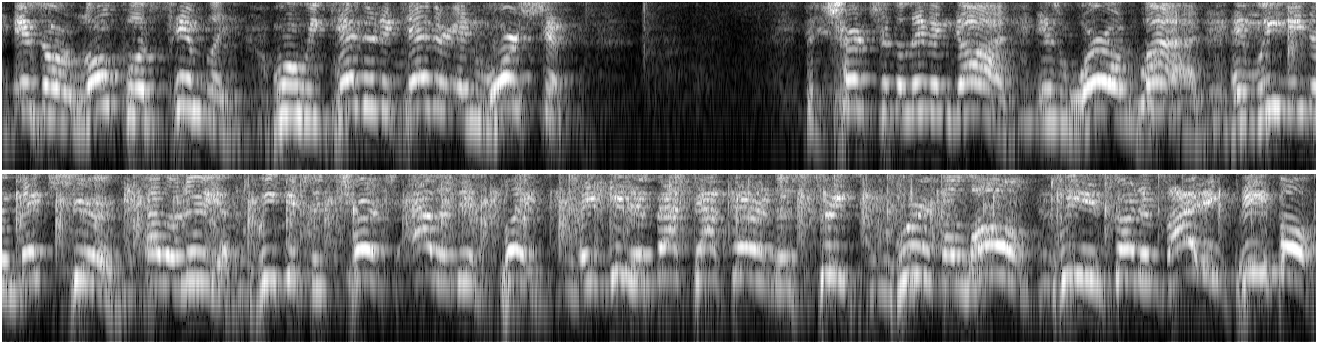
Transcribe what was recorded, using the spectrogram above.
is our local assembly where we gather together and worship. The church of the living God is worldwide, and we need to make sure, hallelujah, we get the church out of this place and get it back out there in the streets where it belongs. We need to start inviting people.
